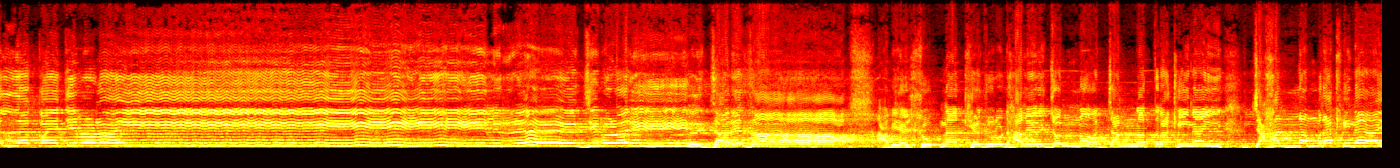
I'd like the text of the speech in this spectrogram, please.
আল্লাহ কয়, জিবরাইল রে জিবরাইল, যারে যা আমি শুকনা খেজুর ঢালের জন্য জান্নাত রাখি নাই, জাহান্নাম রাখি নাই,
